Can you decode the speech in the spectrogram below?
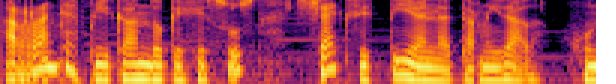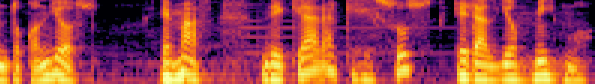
arranca explicando que Jesús ya existía en la eternidad junto con Dios. Es más, declara que Jesús era Dios mismo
